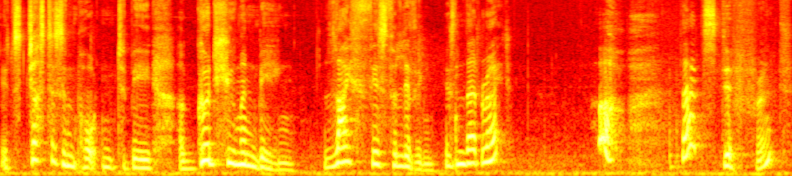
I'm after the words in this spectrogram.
it's just as important to be a good human being. Life is for living, isn't that right? Oh, that's different.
